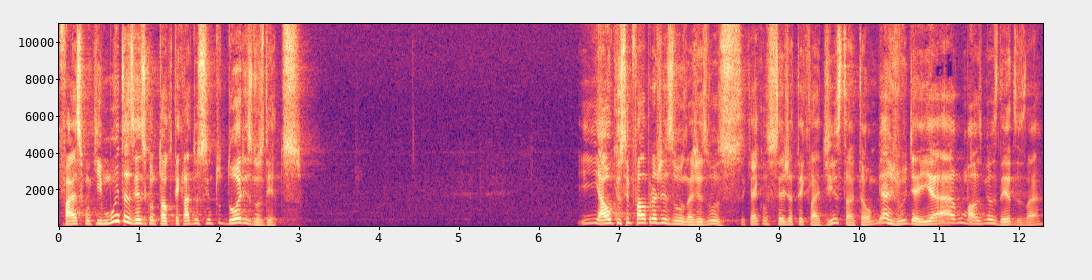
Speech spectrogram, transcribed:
faz com que muitas vezes quando toco teclado eu sinto dores nos dedos. E algo que eu sempre falo para Jesus, né? Jesus, você quer que eu seja tecladista? Então me ajude aí a arrumar os meus dedos, né?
